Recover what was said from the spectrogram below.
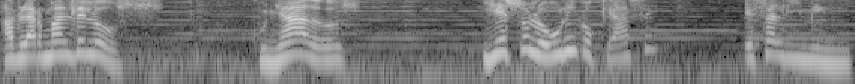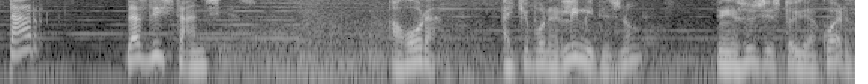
hablar mal de los cuñados. Y eso lo único que hace es alimentar las distancias. Ahora, hay que poner límites, ¿no? En eso sí estoy de acuerdo.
